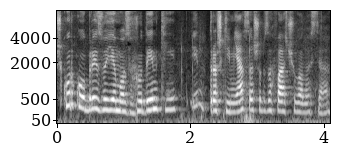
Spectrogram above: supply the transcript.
Шкурку обрізуємо з грудинки і трошки м'яса, щоб захвачувалося.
